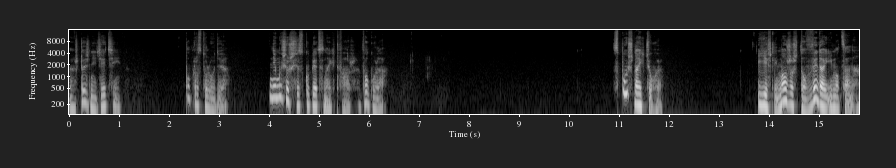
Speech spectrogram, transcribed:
mężczyźni, dzieci, po prostu ludzie. Nie musisz się skupiać na ich twarzy w ogóle. Spójrz na ich ciuchy. I jeśli możesz, to wydaj im ocenę.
